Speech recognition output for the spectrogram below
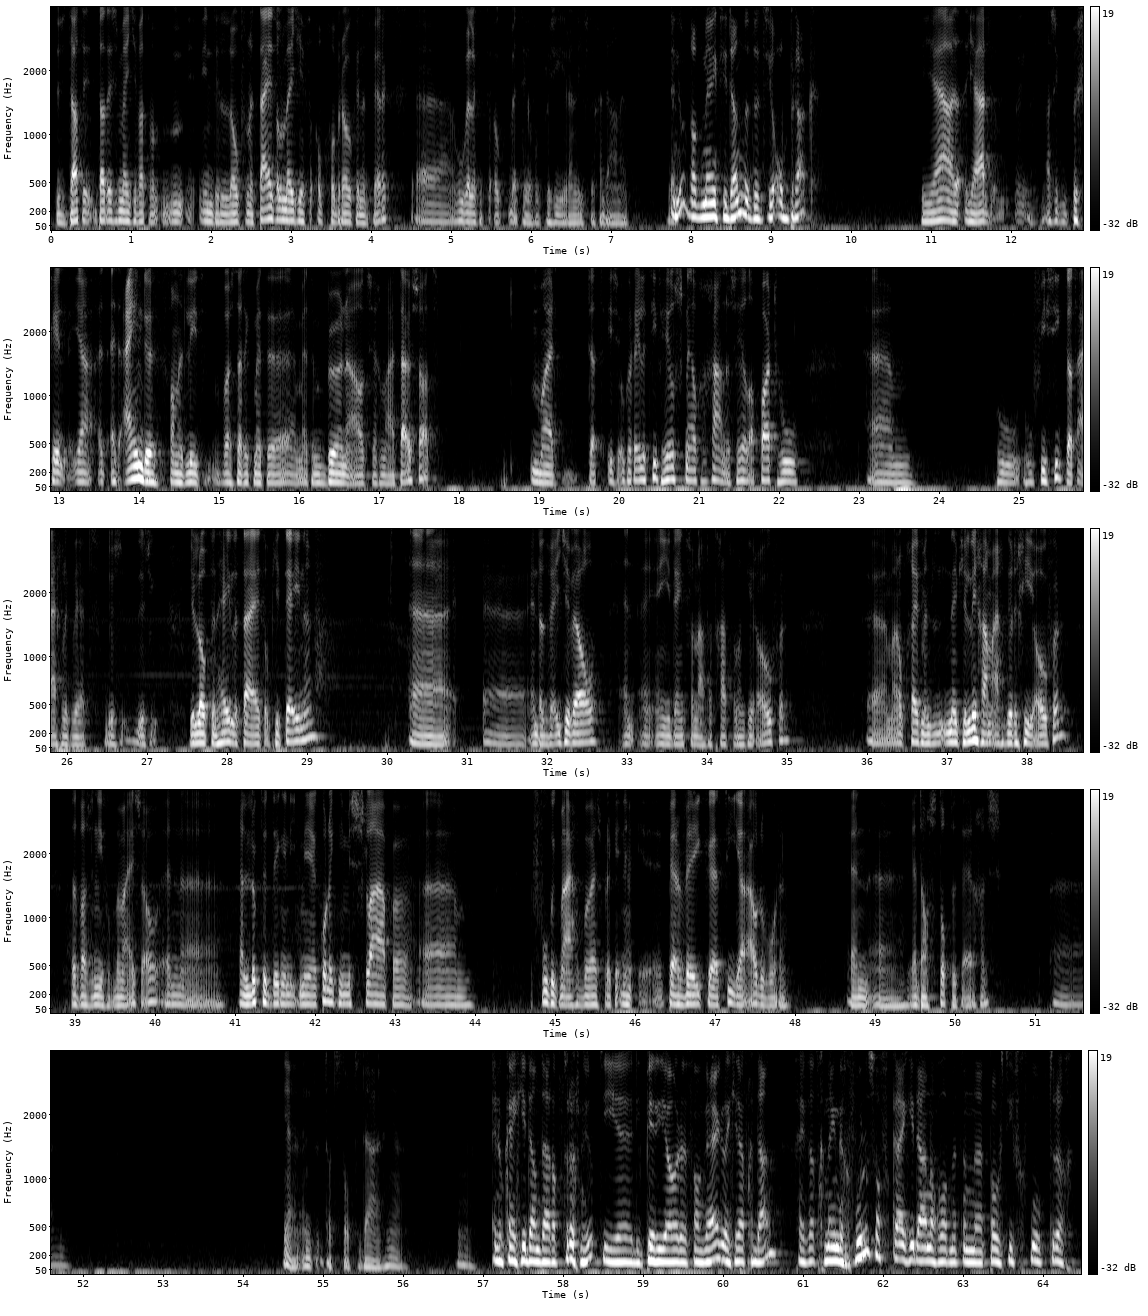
Dus dat, dat is een beetje wat in de loop van de tijd wel een beetje heeft opgebroken in het werk. Uh, hoewel ik het ook met heel veel plezier en liefde gedaan heb. En wat merkt hij dan, dat het je opbrak? Ja, ja als ik begin... Ja, het, het einde van het lied was dat ik met, uh, met een burn-out zeg maar, thuis zat. Maar dat is ook relatief heel snel gegaan. Dus heel apart hoe, um, hoe, hoe fysiek dat eigenlijk werd. Dus, dus je loopt een hele tijd op je tenen... Uh, uh, en dat weet je wel. En, en, je denkt van, nou, dat gaat wel een keer over. Uh, maar op een gegeven moment neemt je lichaam eigenlijk de regie over. Dat was in ieder geval bij mij zo. En, en lukte dingen niet meer, kon ik niet meer slapen. Ehm, voelde ik me eigenlijk bij wijze van spreken per week tien jaar ouder worden. En ja, dan stopt het ergens. Ehm, ja, en dat stopte daar, ja. ja. En hoe kijk je dan daarop terug nu, op die, uh, die periode van werk dat je hebt gedaan? Geeft dat gemengde gevoelens of kijk je daar nog wat met een uh, positief gevoel op terug?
